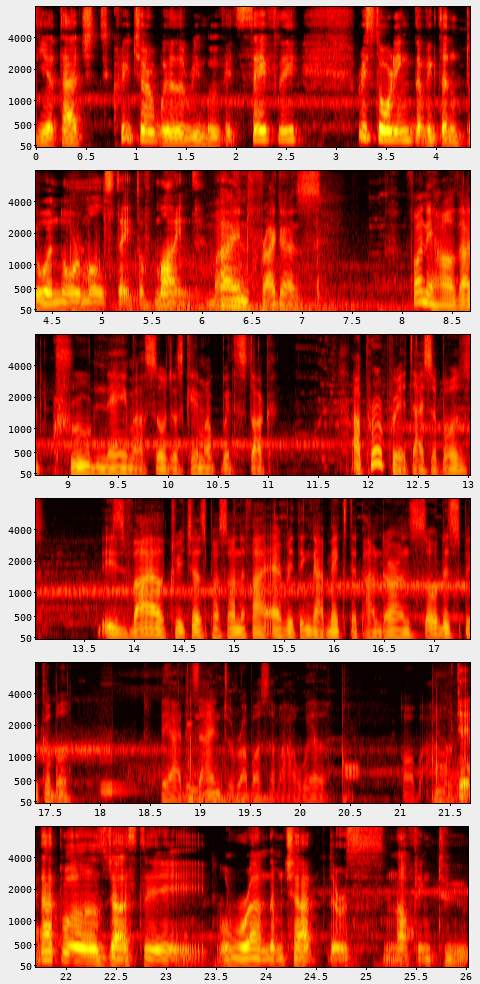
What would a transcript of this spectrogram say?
the attached creature will remove it safely restoring the victim to a normal state of mind. Mind fraggers. Funny how that crude name our soldiers came up with stuck. Appropriate, I suppose. These vile creatures personify everything that makes the Pandorans so despicable. They are designed to rob us of our will. Of our okay, that was just a random chat. There's nothing to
